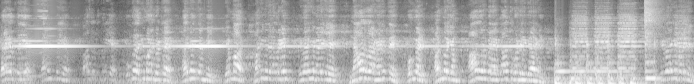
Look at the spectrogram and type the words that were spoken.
கழகப்பிரிய கணிப்பிரிய பாசத்துக்குரிய உங்கள் அபிமானம் பெற்ற அருமை தம்பி எம் ஆர் மதிமுதன் அவர்கள் இவரங்க மேடையிலே நாரதா நடித்து உங்கள் அன்பையும் ஆதரவு பெற காத்துக் கொண்டிருக்கிறார்கள். இவரங்க மேடையில்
